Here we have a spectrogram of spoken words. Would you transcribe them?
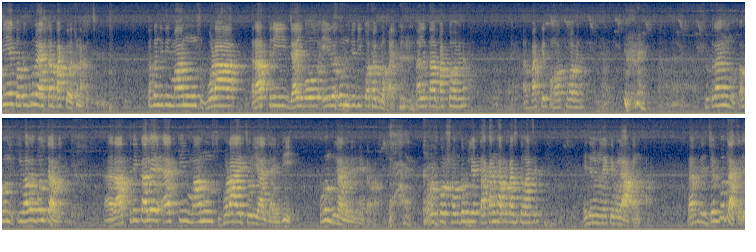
দিয়ে কতগুলো একটা বাক্য রচনা করছে তখন যদি মানুষ, ঘোড়া, রাত্রি, যাইব, এইরকম যদি কথাগুলো হয়, তাহলে তার বাক্য হবে না। আর বাক্যের কোনো অর্থ হবে না। সুতরাং তখন কীভাবে বলতে হবে? রাত্রিকালে একটি মানুষ ঘোড়ায় চড়িয়া যাইবে। তখন বোঝা যাবে যে এটা পরস্পর শব্দগুলি একটা আকাঙ্ক্ষা প্রকাশিত হয়েছে। এই জন্য লেখে বলে আকাঙ্ক্ষা। তারপরে যোগ্যতা চাই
